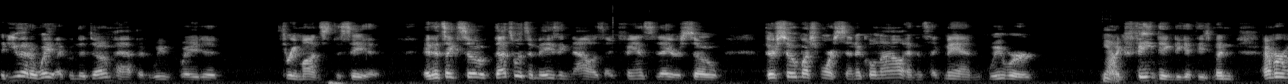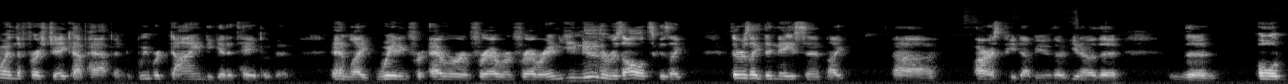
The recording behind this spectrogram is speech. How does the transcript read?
and you had to wait. Like when the dome happened, we waited three months to see it, and it's like so. That's what's amazing now is like fans today are so they're so much more cynical now, and it's like, man, we were yeah. like fiending to get these. But remember when the first J Cup happened? We were dying to get a tape of it, and like waiting forever and forever and forever. And you knew the results because like there was like the nascent like uh, RSPW, the you know the the old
